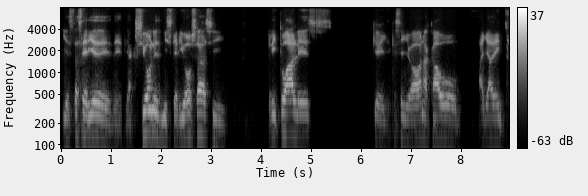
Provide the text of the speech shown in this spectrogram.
y esta serie de, de, de acciones misteriosas y rituales que, que se llevaban a cabo allá adentro,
